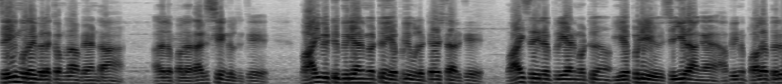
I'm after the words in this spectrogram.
செய்முறை விளக்கம்லாம் வேண்டாம். அதில் பல ரகசியங்கள் இருக்குது பாய் வீட்டு பிரியாணி மட்டும் எப்படி இவ்வளோ டேஸ்ட்டாக இருக்குது வாய் செய்கிற பிரியாணி மட்டும் எப்படி செய்கிறாங்க அப்படின்னு பல பேர்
